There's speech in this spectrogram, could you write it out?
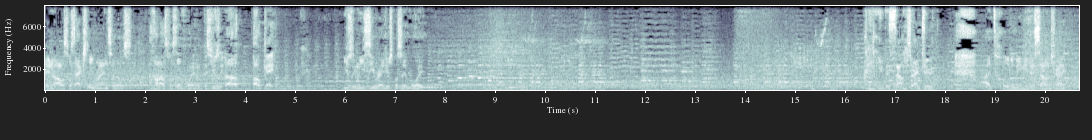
I didn't know I was supposed to actually run into those. I thought I was supposed to avoid them because usually, oh, okay. Usually when you see red, you're supposed to avoid. I need the soundtrack, dude. I totally need the soundtrack.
